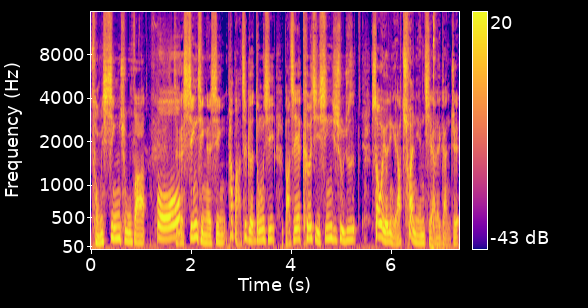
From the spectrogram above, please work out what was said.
从新出发哦，这个心情的新，他把这个东西，把这些科技新技术，就是稍微有点给它串联起来的感觉。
